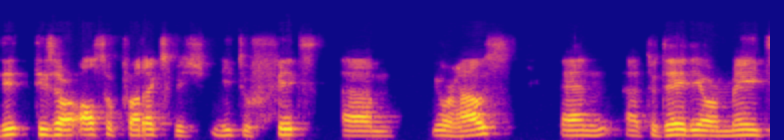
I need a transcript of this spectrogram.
th- these are also products which need to fit um, your house. And uh, today they are made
